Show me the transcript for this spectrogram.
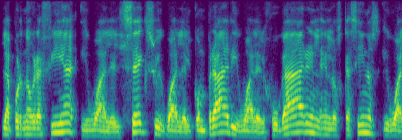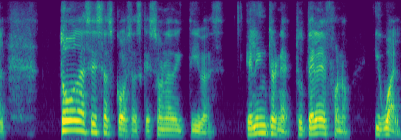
La pornografía, igual. El sexo, igual. El comprar, igual. El jugar en, los casinos, igual. Todas esas cosas que son adictivas, el Internet, tu teléfono, igual.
